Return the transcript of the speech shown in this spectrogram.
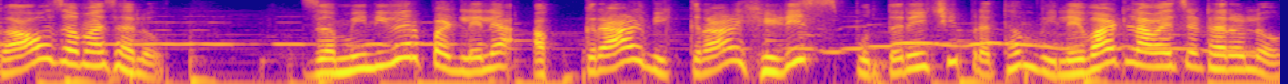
गाव जमा झालं. जमिनीवर पडलेल्या अक्राळ विक्राळ हिडीस पुतनेची प्रथम विल्हेवाट लावायचं ठरवलं.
